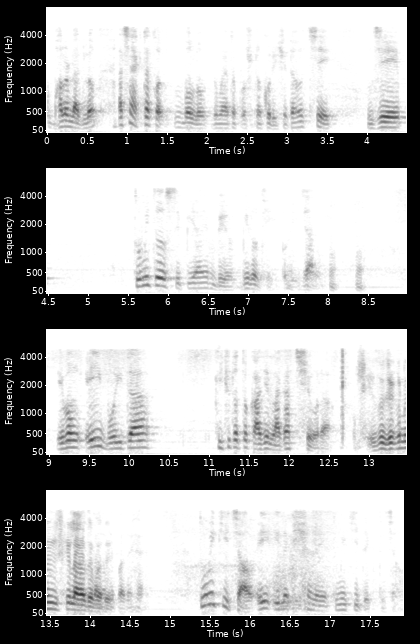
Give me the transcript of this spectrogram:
খুব ভালো লাগল। আচ্ছা একটা বলো তোমায় একটা প্রশ্ন করি। সেটা হচ্ছে যে তুমি তো সিপিআইএম বিরোধী বলি জানি। এবং এই বইটা কিছুটা তো কাজে লাগাচ্ছে ওরা। সে তো যে কোনো জিনিসকে লাগাতে পারে। হ্যাঁ। তুমি কি চাও? এই ইলেকশনে তুমি কি দেখতে চাও?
